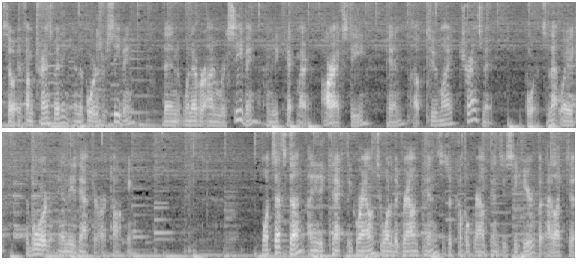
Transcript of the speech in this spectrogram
So if I'm transmitting and the board is receiving, then whenever I'm receiving, I need to connect my RXD pin up to my transmit board. So that way the board and the adapter are talking. Once that's done, I need to connect the ground to one of the ground pins. There's a couple ground pins you see here, but I like to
